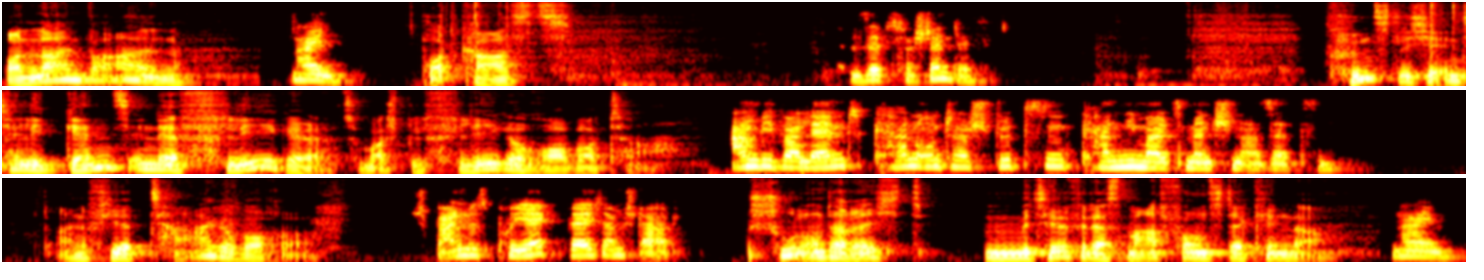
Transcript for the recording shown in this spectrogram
Online-Wahlen. Nein. Podcasts. Selbstverständlich. Künstliche Intelligenz in der Pflege, zum Beispiel Pflegeroboter ambivalent, kann unterstützen, kann niemals Menschen ersetzen. Eine Vier-Tage-Woche. Spannendes Projekt, wäre ich am Start. Schulunterricht mithilfe der Smartphones der Kinder. Nein.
